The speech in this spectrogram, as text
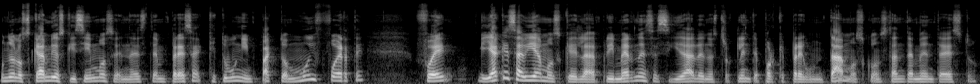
Uno de los cambios que hicimos en esta empresa que tuvo un impacto muy fuerte fue, ya que sabíamos que la primera necesidad de nuestro cliente, porque preguntamos constantemente esto,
